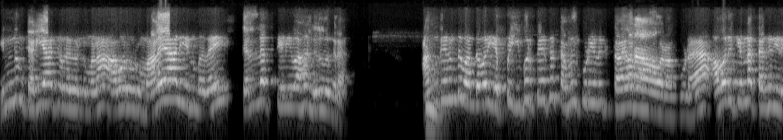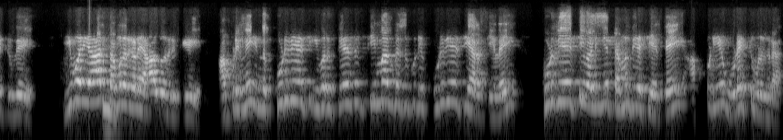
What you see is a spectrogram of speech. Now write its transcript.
இன்னும் சரியா சொல்ல வேண்டுமானால் அவர் ஒரு மலையாளி என்பதை தெல்ல தெளிவாக நிறுவுகிறார். அங்கிருந்து வந்தவர் எப்படி இவர் பேச தமிழ் குடிகளுக்கு தலைவராக கூட அவருக்கு என்ன தகுதி இருக்குது? இவர் யார் தமிழர்களை ஆள்வதற்கு? அப்படின்னு இந்த குடிதேசி இவர் பேச சீமான் பேசக்கூடிய குடிதேசி அரசியலை குடிதேசி வழிய தமிழ் தேசியத்தை அப்படியே உடைத்து விடுகிறார்.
